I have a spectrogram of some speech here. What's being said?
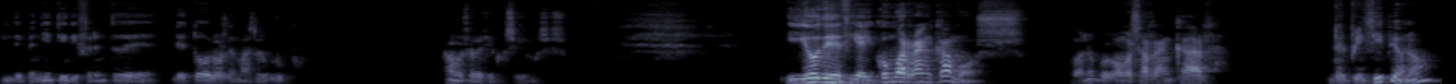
independiente y diferente de, todos los demás del grupo. Vamos a ver si conseguimos eso. Y yo decía, ¿y cómo arrancamos? Bueno, pues vamos a arrancar del principio, ¿no?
